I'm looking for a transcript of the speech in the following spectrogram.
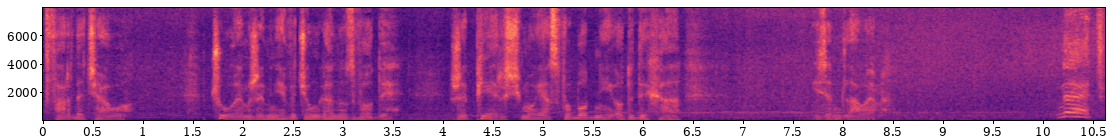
twarde ciało. Czułem, że mnie wyciągano z wody, że pierś moja swobodniej oddycha i zemdlałem. Ned!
